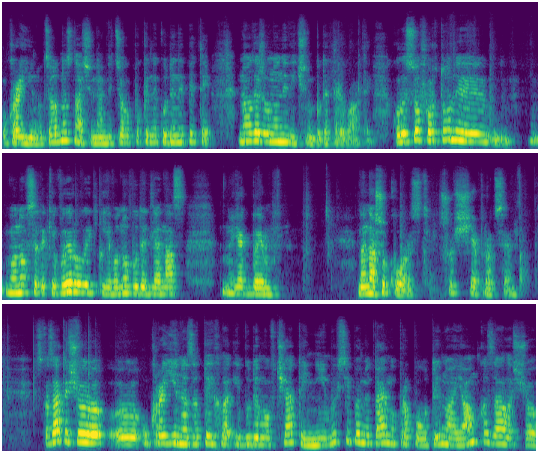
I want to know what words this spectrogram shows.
Україну. Це однозначно, нам від цього поки нікуди не піти. Ну, але ж воно не вічно буде тривати. Колесо фортуни, воно все-таки вирулить, і воно буде для нас, ну, якби на нашу користь. Що ще про це? Сказати, що е, Україна затихла і буде мовчати, ні. Ми всі пам'ятаємо про паутину, а я вам казала, що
